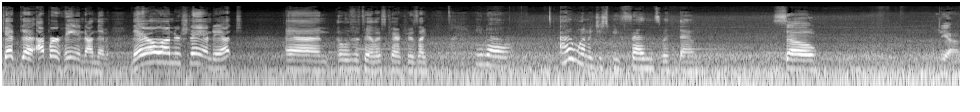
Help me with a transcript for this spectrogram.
get the upper hand on them. They'll understand it." And Elizabeth Taylor's character is like, "You know, I want to just be friends with them." So, yeah.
